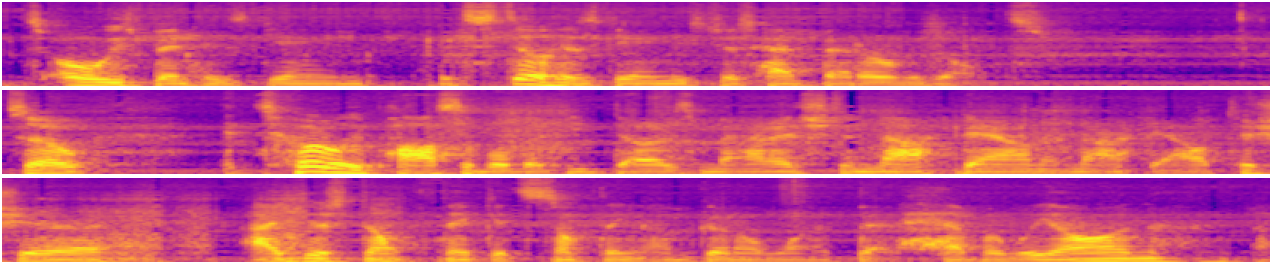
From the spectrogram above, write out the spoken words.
It's always been his game. It's still his game. He's just had better results. So it's totally possible that he does manage to knock down and knock out Teixeira. I just don't think it's something I'm going to want to bet heavily on. Uh,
